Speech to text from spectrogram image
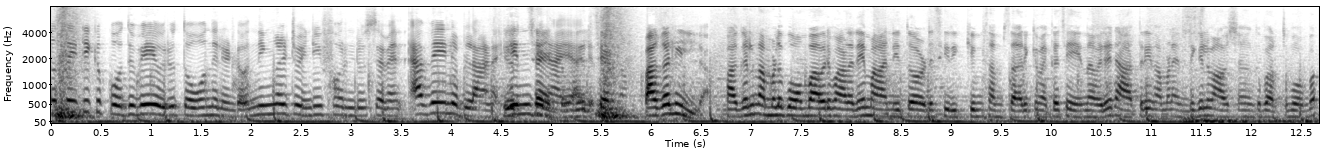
സൊസൈറ്റിക്ക് പൊതുവേ ഒരു തോന്നലുണ്ടോ. നിങ്ങൾ twenty four into seven available ആണ് പകലില്ല. പകൽ നമ്മൾ പോകുമ്പോൾ അവർ വളരെ മാന്യത്തോടെ ചിരിക്കും സംസാരിക്കും ഒക്കെ ചെയ്യുന്നവർ രാത്രി നമ്മൾ എന്തെങ്കിലും ആവശ്യങ്ങൾക്ക് പുറത്ത് പോകുമ്പോൾ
